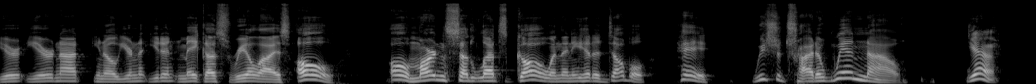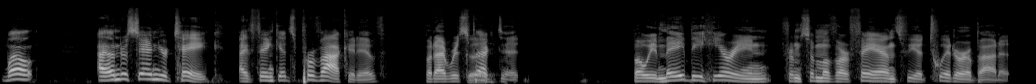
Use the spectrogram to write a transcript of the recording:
You're you're not. You know, you're not. You didn't make us realize. Oh, oh, Martin said let's go, and then he hit a double. Hey, we should try to win now. Yeah. Well, I understand your take. I think it's provocative, but I respect it. But we may be hearing from some of our fans via Twitter about it.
